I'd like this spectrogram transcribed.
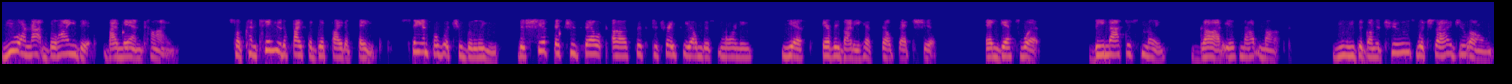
you are not blinded by mankind. So continue to fight the good fight of faith. Stand for what you believe. The shift that you felt, uh, Sister Tracy, on this morning, yes, everybody has felt that shift. And guess what? Be not dismayed. God is not mocked. You either going to choose which side you're on.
